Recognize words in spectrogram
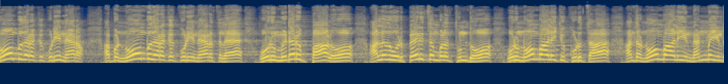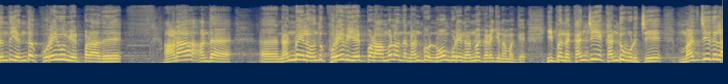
நோன்பு திறக்கக்கூடிய நேரம். அப்போ நோன்பு திறக்கக்கூடிய நேரத்தில் ஒரு மிடரு பாலோ அல்லது ஒரு பேரித்தம்பளம் துண்டோ ஒரு நோம்பாளிக்கு கொடுத்தா அந்த நோம்பாளியின் நன்மையிலிருந்து எந்த குறைவும் ஏற்படாது. ஆனால் அந்த நன்மையில் வந்து குறைவு ஏற்படாமல் அந்த நண்பு நோன்புடைய நன்மை கிடைக்கும் நமக்கு. இப்போ இந்த கஞ்சியை கண்டுபிடிச்சி மஸ்ஜிதில்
